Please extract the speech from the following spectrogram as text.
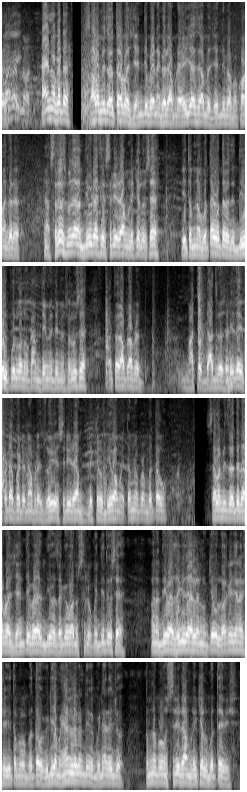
કાંઈ ન ઘટે. સારો મિત્રો અત્યારે આપણે જયંતિભાઈના ઘરે આપણે આવી ગયા છે. આપણે જયંતિભાઈ મકવાણા ઘરે. ત્યાં સરસ મજાના દીવડાથી શ્રીરામ લખેલું છે. એ તમને બતાવો. અત્યારે દિવેલ પૂરવાનું કામ ધીમે ધીમે ચાલુ છે. અત્યારે આપણે આપણે માથે દાદરો ચડી જાય ફટાફટ અને આપણે જોઈએ શ્રીરામ લખેલું દેવામાં. તમને પણ બતાવું. ચાલો મિત્રો, અત્યારે આપણે જયંતિભાઈ દિવસ જગાવવાનું શરૂ કરી દીધું છે. અને દિવસ જગી જાય એટલે એનું કેવું લોકેશન હશે એ તમને બતાવો. વિડીયોમાં એન્ડ લગન તમે બન્યા રહેજો. તમને પણ હું શ્રીરામ લખેલું બતાવીશ.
